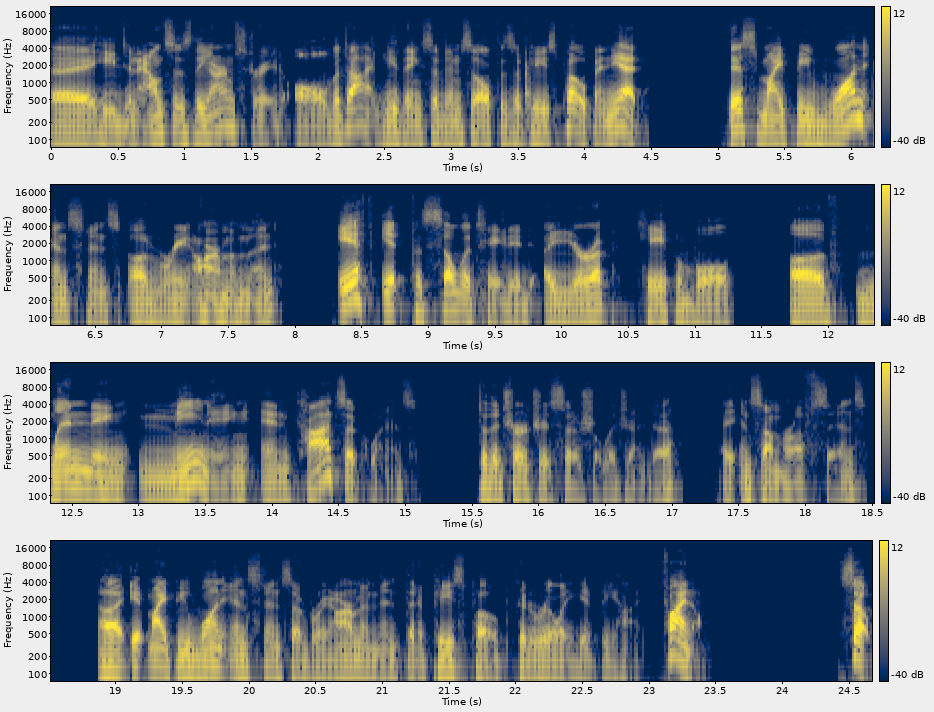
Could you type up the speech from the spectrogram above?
Uh, he denounces the arms trade all the time. He thinks of himself as a peace pope. And yet, this might be one instance of rearmament if it facilitated a Europe capable of lending meaning and consequence to the church's social agenda, uh, in some rough sense. Uh, it might be one instance of rearmament that a peace pope could really get behind. Final. So,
